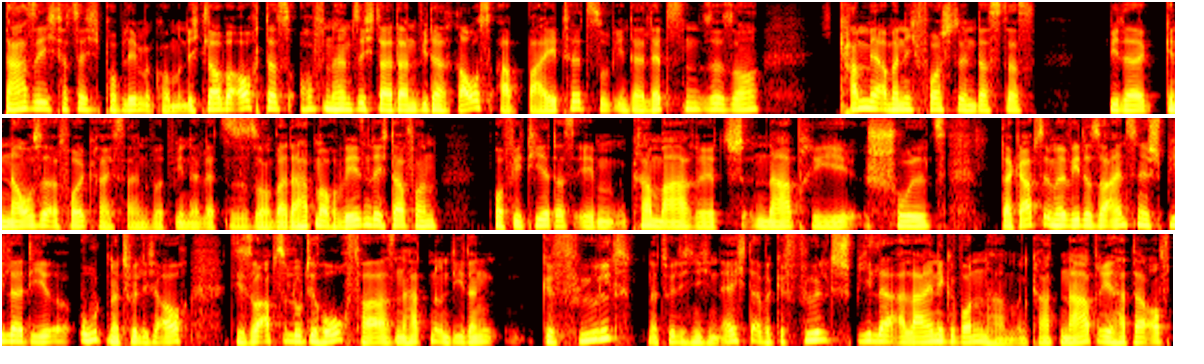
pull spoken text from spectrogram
da sehe ich tatsächlich Probleme kommen. Und ich glaube auch, dass Hoffenheim sich da dann wieder rausarbeitet, so wie in der letzten Saison. Ich kann mir aber nicht vorstellen, dass das wieder genauso erfolgreich sein wird wie in der letzten Saison, weil da hat man auch wesentlich davon profitiert, dass eben Kramaric, Napri, Schulz, da gab es immer wieder so einzelne Spieler, die, Uth natürlich auch, die so absolute Hochphasen hatten und die dann gefühlt, natürlich nicht in echt, aber gefühlt Spiele alleine gewonnen haben. Und gerade Nabri hat da oft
